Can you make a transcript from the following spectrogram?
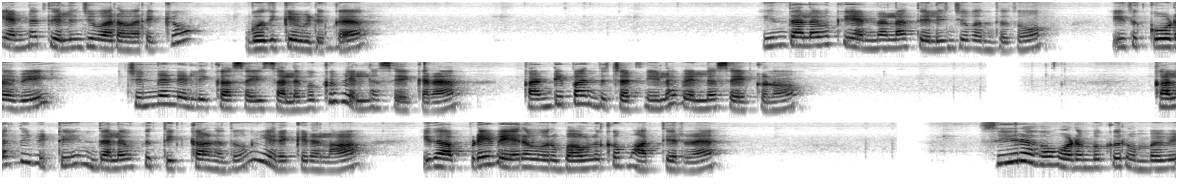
எண்ணெய் தெளிஞ்சு வர வரைக்கும் கொதிக்க விடுங்க. இந்த அளவுக்கு எண்ணெய்லாம் தெளிஞ்சு வந்ததும் இது கூடவே சின்ன நெல்லிக்காய் சைஸ் அளவுக்கு வெள்ளம் சேர்க்குறேன். கண்டிப்பாக இந்த சட்னியில் வெள்ளம் சேர்க்கணும். கலந்து விட்டு இந்த அளவுக்கு திக்கானதும் இறக்கிடலாம். இதை அப்படியே வேறு ஒரு பவுலுக்கு மாற்றிடுறேன் சீரகம் உடம்புக்கு ரொம்பவே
